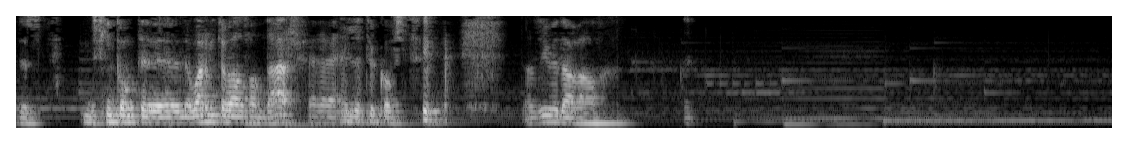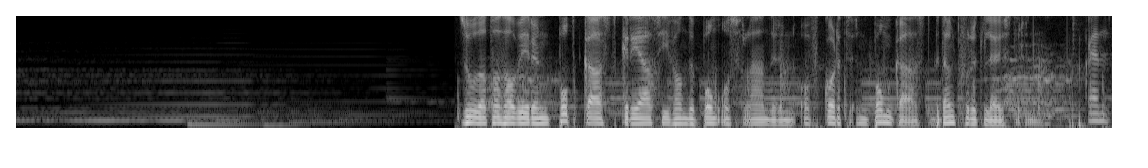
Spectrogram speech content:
dus misschien komt de, de warmte wel vandaar uh, in de toekomst. Dan zien we dat wel. Zo, dat was alweer een podcastcreatie van de POM Oost-Vlaanderen, of kort een POMcast. Bedankt voor het luisteren. En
